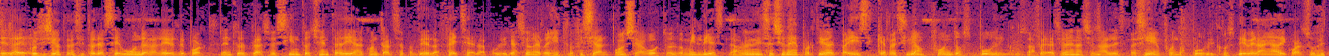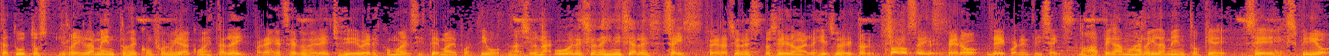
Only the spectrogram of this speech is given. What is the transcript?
la disposición transitoria segunda de la ley del deporte, dentro del plazo de 180 días a contarse a partir de la fecha de la publicación del registro oficial, 11 de agosto del 2010, las organizaciones deportivas del país que reciban fondos públicos, las federaciones nacionales reciben fondos públicos, deberán adecuar sus estatutos y reglamentos de conformidad con esta ley para ejercer los derechos y deberes como el sistema deportivo nacional. Hubo elecciones iniciales, seis federaciones procedieron a elegir su directorio. Solo seis. Pero de 46. Nos apegamos al reglamento que se expidió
